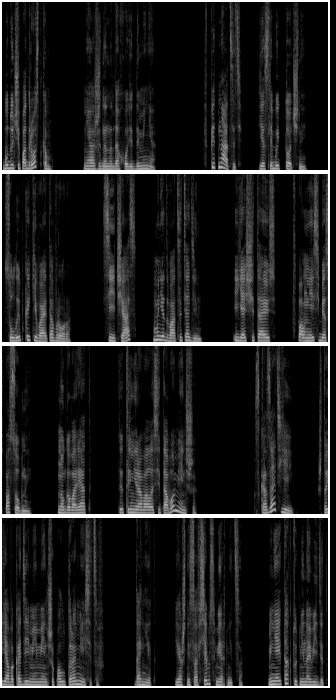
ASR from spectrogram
будучи подростком?» Неожиданно доходит до меня. «В пятнадцать, если быть точной», — с улыбкой кивает Аврора. «Сейчас мне двадцать один, и я считаюсь вполне себе способной. Но говорят, ты тренировалась и того меньше?» Сказать ей, что я в академии меньше полутора месяцев? Да нет, я ж не совсем смертница. Меня и так тут ненавидят.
